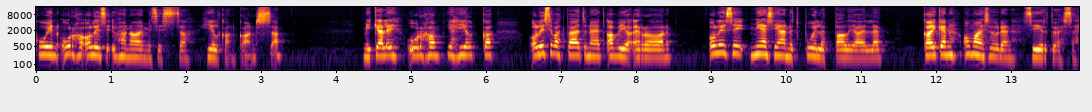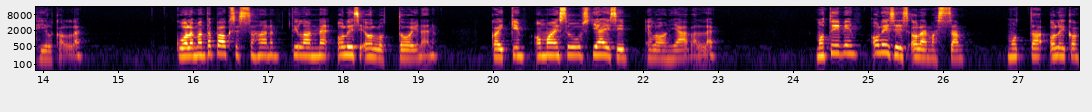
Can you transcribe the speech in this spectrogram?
kuin Urho olisi yhä naimisissa Hilkan kanssa. Mikäli Urho ja Hilkka olisivat päätyneet avioeroon, olisi mies jäänyt puille paljaille kaiken omaisuuden siirtyessä Hilkalle. Kuoleman tapauksessahan tilanne olisi ollut toinen. Kaikki omaisuus jäisi eloon jäävälle. Motiivi oli siis olemassa, mutta oliko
